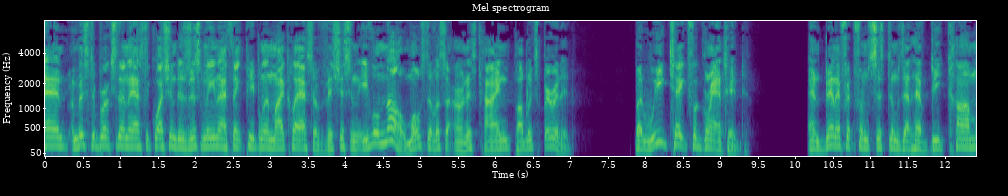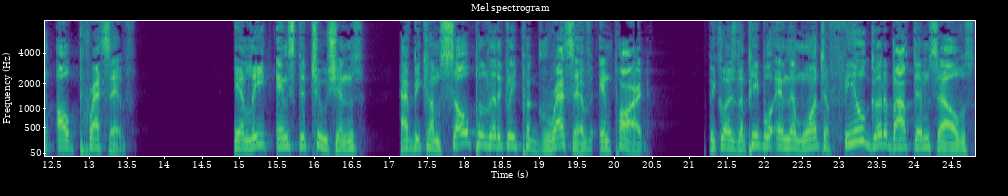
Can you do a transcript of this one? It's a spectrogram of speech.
And Mr. Brooks then asked the question, does this mean I think people in my class are vicious and evil? No, most of us are earnest, kind, public spirited. But we take for granted and benefit from systems that have become oppressive. Elite institutions have become so politically progressive in part because the people in them want to feel good about themselves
